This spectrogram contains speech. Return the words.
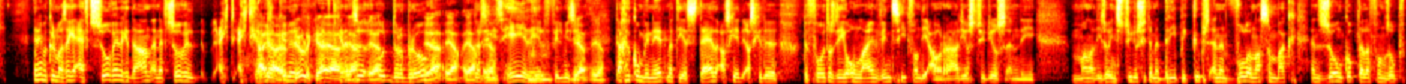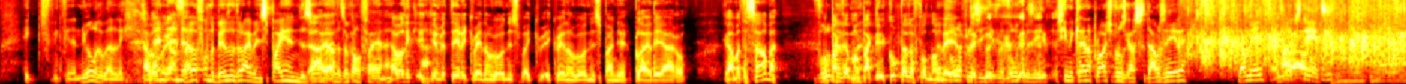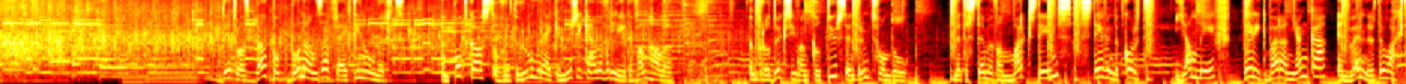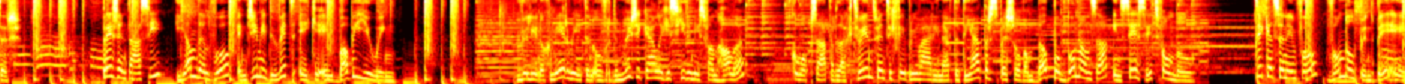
Nee, nee, maar kunnen maar zeggen, hij heeft zoveel gedaan en heeft zoveel echt, echt Ja, grenzen ja, kunnen... tuurlijk, ja, hij heeft ja, grenzen ja, ja. doorbroken. Ja, ja, ja, Daar zit ja. iets heel, heel filmisch in. Ja, ja. Dat gecombineerd met die stijl. Als je, als je de, de foto's die je online vindt, ziet van die oude radiostudio's en die mannen die zo in studios zitten met drie pick-ups en een volle nassenbak en zo'n koptelefoons op. Ik, ik vind het nu al geweldig. Ja, En, we gaan en de helft van de beelden draaien we in Spanje in de zon. Ja, ja. hè. Dat is ook al fijn. Hè? Ja, wel, ik, ik inviteer, ik weet een woon in, ik, ik weet een woon in Spanje, Playa de Jaro. Ga met de samen. Volle- maar, pak, de- maar pak je koptelefoon dan Met mee. volle hè. plezier, met volle plezier. Misschien een klein applausje voor onze gasten, dames en heren. Jan Neef en Mark Steens. Dit was Belpop Bonanza 1500. Een podcast over het roemrijke muzikale verleden van Halle. Een productie van Cultuurcentrum Het Vondel. Met de stemmen van Mark Steens, Steven de Kort, Jan Neef, Erik Baranjanka en Werner de Wachter. Presentatie Jan Delvaux en Jimmy de Wit a.k.a. Bobby Ewing. Wil je nog meer weten over de muzikale geschiedenis van Halle? Kom op zaterdag 22 februari naar de theaterspecial van Belpop Bonanza in CC Vondel. Tickets en info wandel.be.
